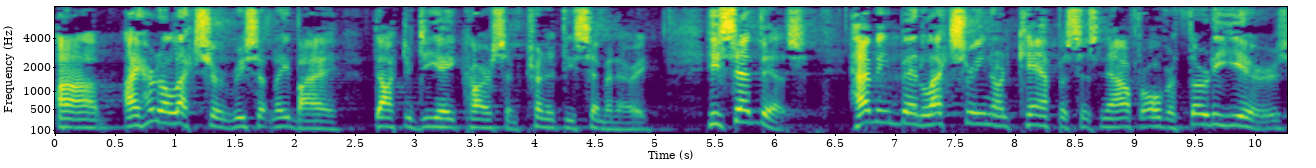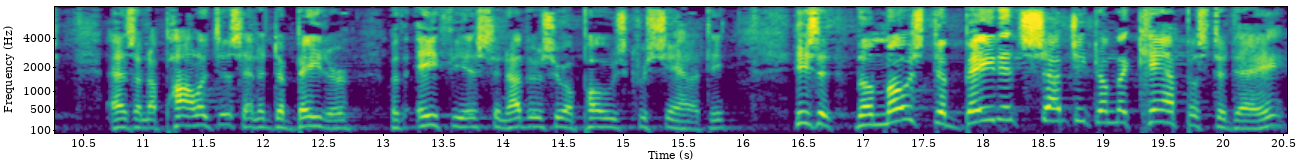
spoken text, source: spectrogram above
Uh, I heard a lecture recently by Dr. D.A. Carson, Trinity Seminary. He said this Having been lecturing on campuses now for over 30 years as an apologist and a debater with atheists and others who oppose Christianity, he said, The most debated subject on the campus today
